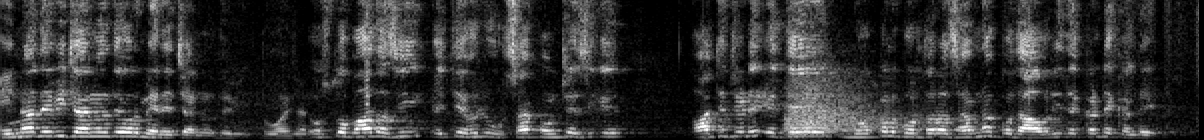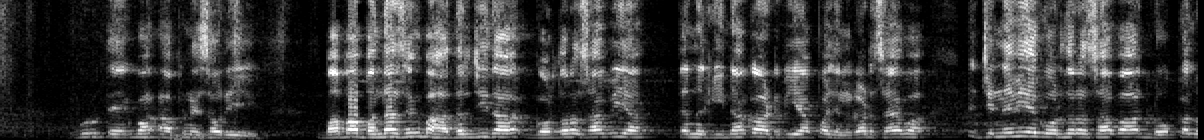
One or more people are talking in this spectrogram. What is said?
ਇਹਨਾਂ ਦੇ ਵੀ ਚੈਨਲ ਤੇ ਔਰ ਮੇਰੇ ਚੈਨਲ ਤੇ ਵੀ। ਉਸ ਤੋਂ ਬਾਅਦ ਅਸੀਂ ਇੱਥੇ ਹਜੂਰ ਸਾਹਿਬ ਪਹੁੰਚੇ ਸੀਗੇ। ਅੱਜ ਜਿਹੜੇ ਇੱਥੇ ਲੋਕਲ ਗੁਰਦੁਆਰਾ ਸਾਹਿਬ ਨਾ ਗੋਦਾਵਰੀ ਦੇ ਕੰਢੇ ਕੰਢੇ ਗੁਰੂ ਤੇਗ ਬਹਾ ਆਪਣੇ ਸੌਰੀ ਬਾਬਾ ਬੰਦਾ ਸਿੰਘ ਬਹਾਦਰ ਜੀ ਦਾ ਗੁਰਦੁਆਰਾ ਸਾਹਿਬ ਵੀ ਆ ਤੇ ਨਗੀਨਾ ਘਾਟ ਵੀ ਆ ਭਜਨਗੜ੍ਹ ਸਾਹਿਬ ਆ। ਇਹ ਜਿੰਨੇ ਵੀ ਇਹ ਗੁਰਦੁਆਰਾ ਸਾਹਿਬ ਆ ਲੋਕਲ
